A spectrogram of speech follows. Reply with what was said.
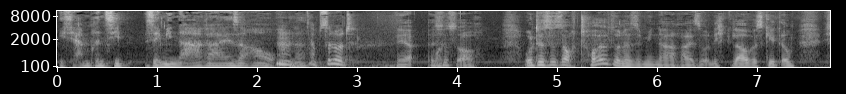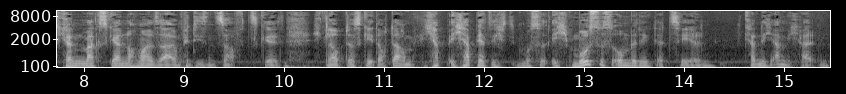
ist ja im Prinzip Seminarreise auch ne? Absolut. Ja, ist es auch. Und das ist auch toll, so eine Seminarreise. Und ich glaube, es geht um, ich kann Max gern nochmal sagen mit diesen Soft Skills. Ich glaube, das geht auch darum. Ich habe ich hab jetzt, ich muss, ich muss es unbedingt erzählen. Ich kann nicht an mich halten.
